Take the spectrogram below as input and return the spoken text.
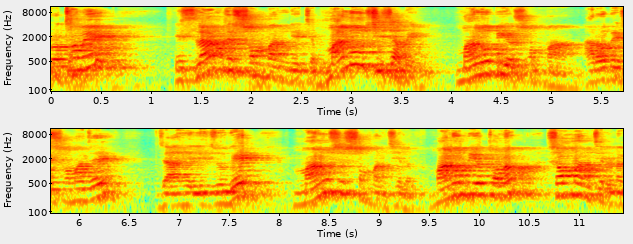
প্রথমে ইসলাম যে সম্মান দিয়েছে। মানুষ হিসাবে মানবীয় সম্মান। আরবের সমাজে জাহেলি যুগে মানুষের সম্মান ছিল মানবীয় কোনো সম্মান ছিল না।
